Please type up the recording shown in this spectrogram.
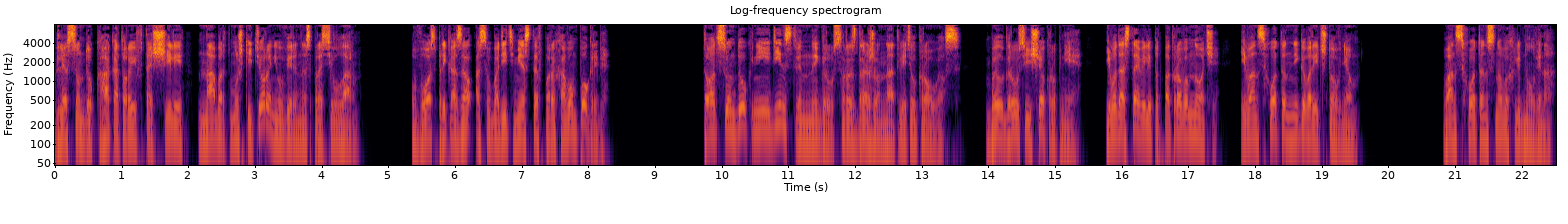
«Для сундука, который втащили на борт мушкетера?» – неуверенно спросил Ларм. ВОЗ приказал освободить место в пороховом погребе. «Тот сундук не единственный груз», – раздраженно ответил Кроуэллс. «Был груз еще крупнее. Его доставили под покровом ночи. Иван Схоттон не говорит, что в нем». Ван Схоттон снова хлебнул вина.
